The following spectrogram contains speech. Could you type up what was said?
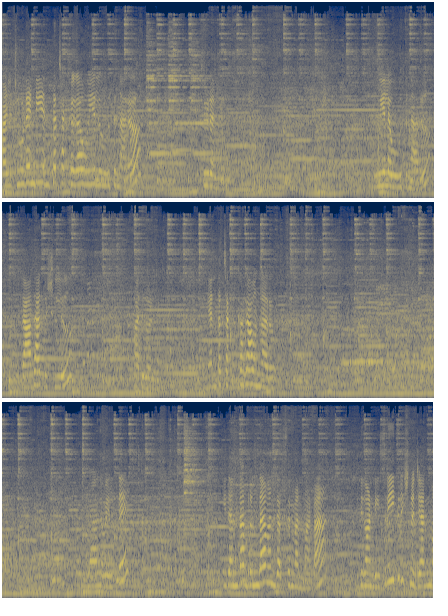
వాళ్ళు చూడండి ఎంత చక్కగా ఊయలు ఊగుతున్నారో. చూడండి. ఊయల ఊగుతున్నారు. రాధాకృష్ణులు. అదిగోండి. ఎంత చక్కగా ఉన్నారు. ఇలాగ వెళ్తే ఇదంతా బృందావన్ దర్శనం అనమాట ఇదిగోండి శ్రీకృష్ణ జన్మ.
